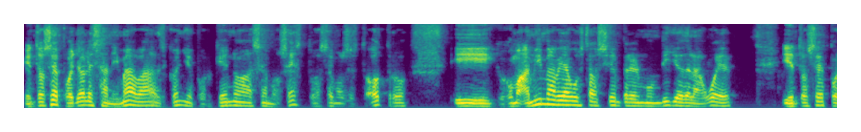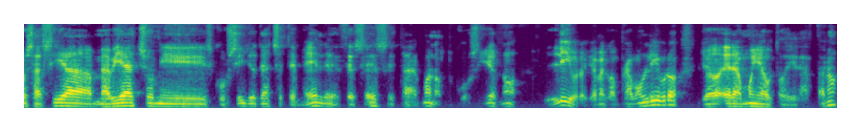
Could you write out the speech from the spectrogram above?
Y entonces, pues yo les animaba, coño, ¿por qué no hacemos esto, hacemos esto otro? Y como a mí me había gustado siempre el mundillo de la web, y entonces, pues hacía, me había hecho mis cursillos de HTML, CSS, tal, bueno, cursillos no, libro. Yo me compraba un libro, yo era muy autodidacta, ¿no?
